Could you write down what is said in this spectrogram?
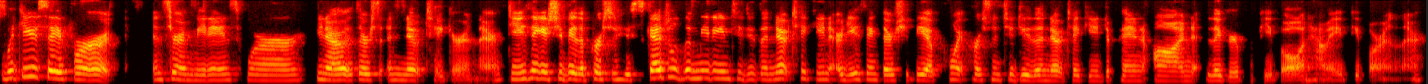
What do you say for in certain meetings where you know there's a note taker in there do you think it should be the person who scheduled the meeting to do the note taking or do you think there should be a point person to do the note taking depending on the group of people and how many people are in there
